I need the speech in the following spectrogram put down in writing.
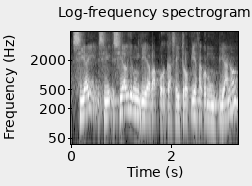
si, hay, si, alguien un día va por casa y tropieza con un piano,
